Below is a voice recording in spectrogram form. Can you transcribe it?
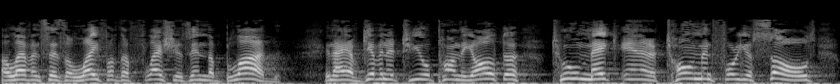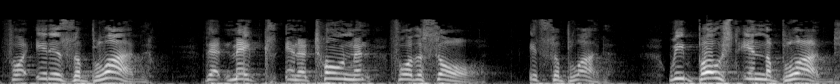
11 says the life of the flesh is in the blood and I have given it to you upon the altar to make an atonement for your souls, for it is the blood that makes an atonement for the soul. It's the blood. We boast in the blood.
